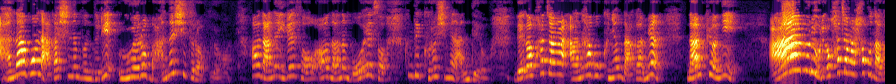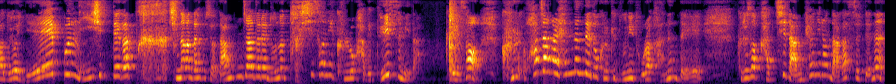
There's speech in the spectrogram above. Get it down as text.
안 하고 나가시는 분들이 의외로 많으시더라고요. 아 나는 이래서 아 나는 뭐 해서 근데 그러시면 안 돼요. 내가 화장을 안 하고 그냥 나가면 남편이 아무리 우리가 화장을 하고 나가도요, 예쁜 20대가 탁 지나간다 해보세요. 남자들의 눈은 다 시선이 글로 가게 돼 있습니다. 그래서 그- 화장을 했는데도 그렇게 눈이 돌아가는데, 그래서 같이 남편이랑 나갔을 때는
